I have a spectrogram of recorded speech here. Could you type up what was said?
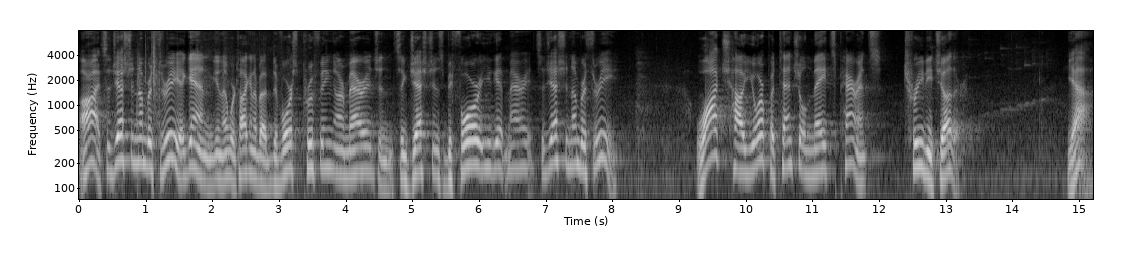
All right, suggestion number three, again, you know, we're talking about divorce proofing our marriage and suggestions before you get married. Suggestion number three, watch how your potential mate's parents treat each other. Yeah,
